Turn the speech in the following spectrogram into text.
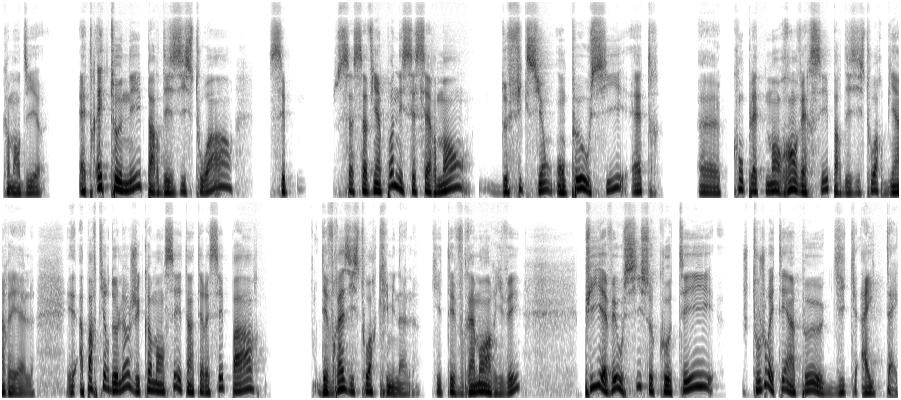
comment dire, être étonné par des histoires, ça ne vient pas nécessairement de fiction. On peut aussi être euh, complètement renversé par des histoires bien réelles. Et à partir de là, j'ai commencé à être intéressé par des vraies histoires criminelles qui étaient vraiment arrivées. Puis il y avait aussi ce côté j'ai toujours été un peu geek high-tech,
